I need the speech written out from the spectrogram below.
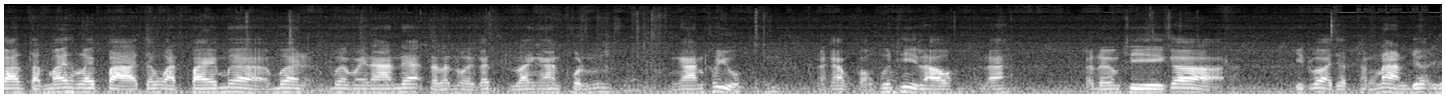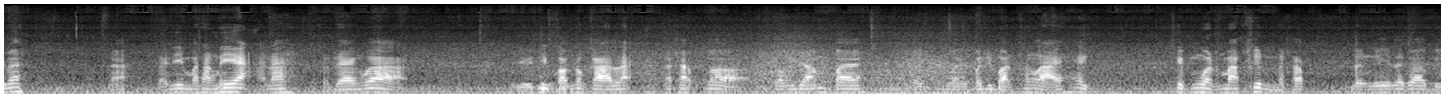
การตัดไม้ทำลายป่าจังหวัดไปเมื่อเมื่อเมื่อไม่นานเนี้ยแต่ละหน่วยก็รายงานผลงานเขาอยู่นะครับของพื้นที่เรานะก็เดิมทีก็ คิดว่าจะทางน่านเยอะใช่ไหมนะแต่นี่มาทางนี้นะแสดงว่าอยู่ที่ความต้องการแล้วนะครับ ก็ต้องย้ำไปหน่วยปฏิบัติทั้งหลายให้เข้มงวดมากขึ้นนะครับ เรื่องนี้แล้วก็มี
